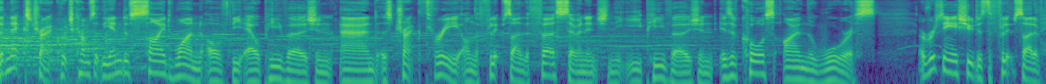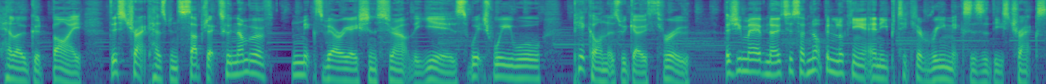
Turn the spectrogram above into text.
The next track, which comes at the end of side one of the LP version and as track three on the flip side of the first 7 inch in the EP version, is of course I Am the Walrus. Originally issued as the flip side of Hello Goodbye, this track has been subject to a number of mixed variations throughout the years, which we will pick on as we go through. As you may have noticed, I've not been looking at any particular remixes of these tracks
